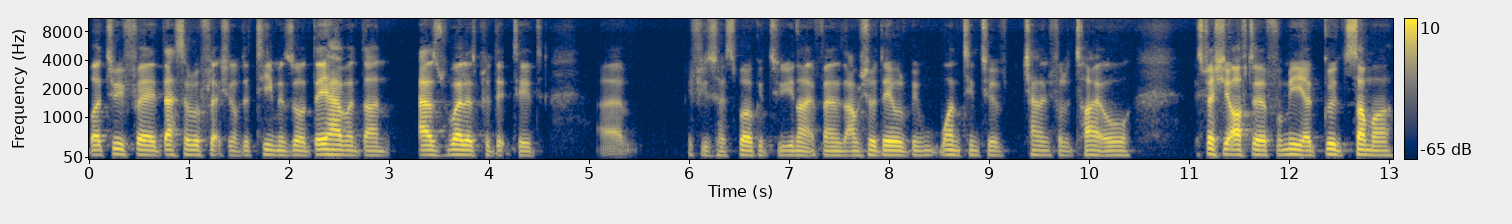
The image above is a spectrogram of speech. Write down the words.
but to be fair, that's a reflection of the team as well. They haven't done as well as predicted. Um, if you have spoken to United fans, I'm sure they would have been wanting to have challenged for the title, especially after, for me, a good summer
